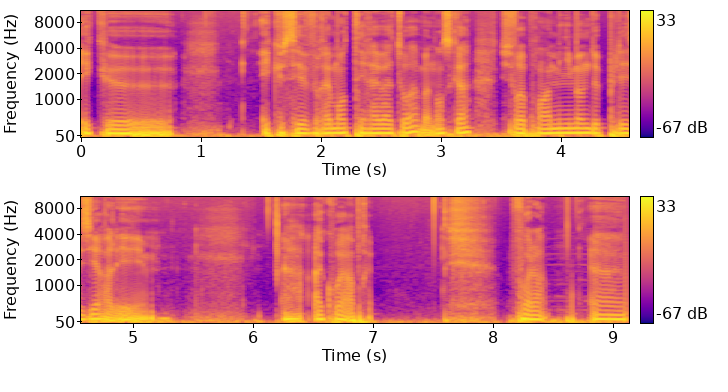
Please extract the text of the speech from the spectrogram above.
et que et que c'est vraiment tes rêves à toi, bah dans ce cas tu devrais prendre un minimum de plaisir à les à, courir après. Voilà. Euh,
